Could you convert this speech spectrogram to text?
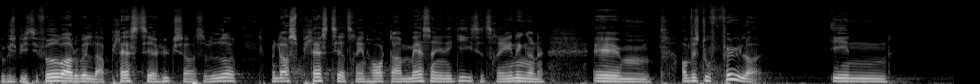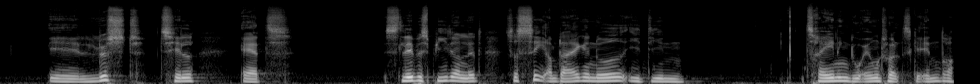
du kan spise de fødevarer du vil, der er plads til at hygge sig og så videre. Men der er også plads til at træne hårdt. Der er masser af energi til træningerne. Øhm, og hvis du føler en øh, lyst til at slippe speederen lidt, så se om der ikke er noget i din træning, du eventuelt skal ændre,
